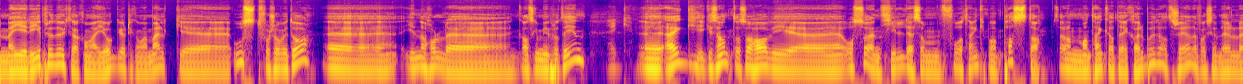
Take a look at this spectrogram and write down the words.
meieriprodukter. Det kan være yoghurt, det kan være melk. Eh, ost for så vidt òg. Eh, inneholder ganske mye protein. Egg. Eh, egg, ikke sant. Og så har vi også en kilde som få tenker på, pasta. Selv om man tenker at det er karbohydrater, så er det faktisk en del,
